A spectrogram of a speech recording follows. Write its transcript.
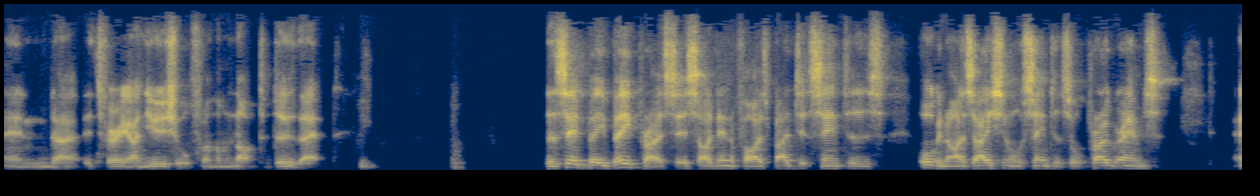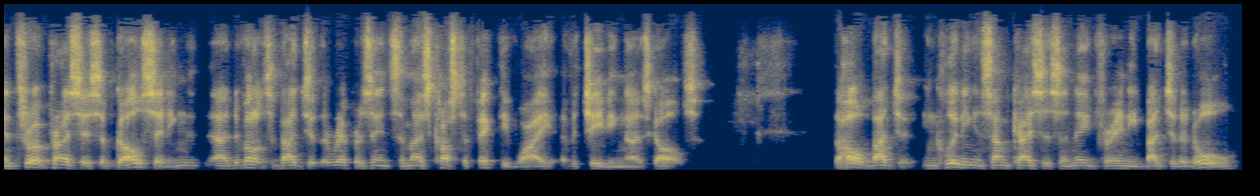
and uh, it's very unusual for them not to do that. The ZBB process identifies budget centres, organisational centres or programs, and through a process of goal setting, uh, develops a budget that represents the most cost effective way of achieving those goals. The whole budget, including in some cases a need for any budget at all,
